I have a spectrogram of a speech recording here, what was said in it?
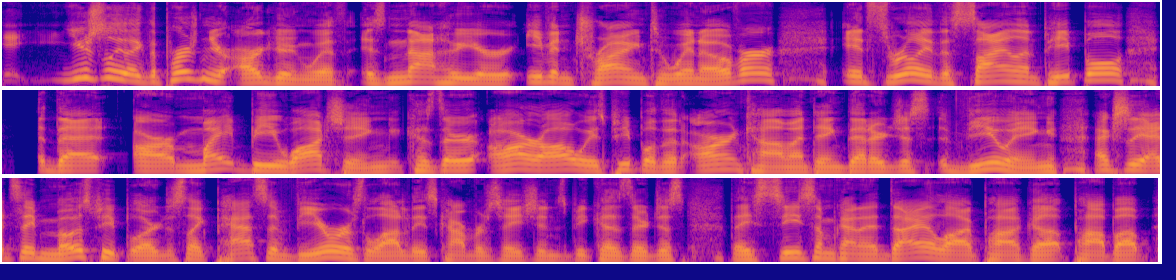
usually like the person you're arguing with is not who you're even trying to win over. It's really the silent people that are might be watching because there are always people that aren't commenting that are just viewing. Actually i'd say most people are just like passive viewers a lot of these conversations because they're just they see some kind of dialogue pop up pop up.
